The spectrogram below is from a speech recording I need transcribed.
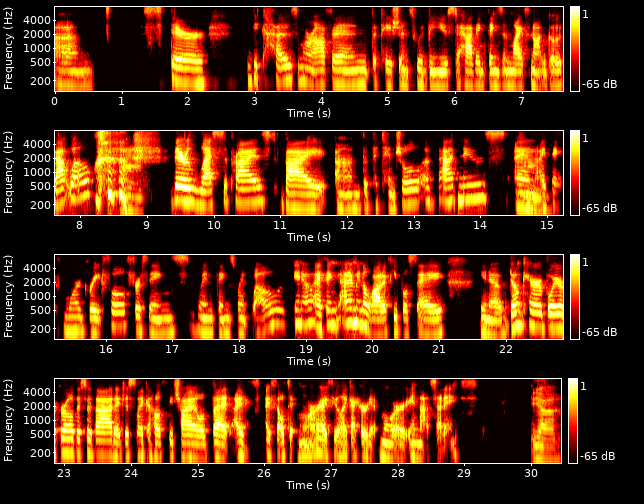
um, they're because more often the patients would be used to having things in life not go that well mm. they're less surprised by um, the potential of bad news and mm. i think more grateful for things when things went well you know i think i mean a lot of people say you know don't care boy or girl this or that i just like a healthy child but i've i felt it more i feel like i heard it more in that setting yeah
